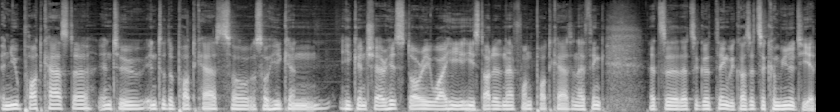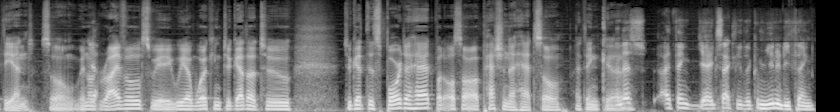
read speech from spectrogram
a new podcaster into into the podcast, so so he can he can share his story why he he started an F1 podcast, and I think that's a that's a good thing because it's a community at the end. So we're not yeah. rivals. We we are working together to to get the sport ahead, but also our passion ahead. So I think uh, and that's I think yeah exactly the community thing.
